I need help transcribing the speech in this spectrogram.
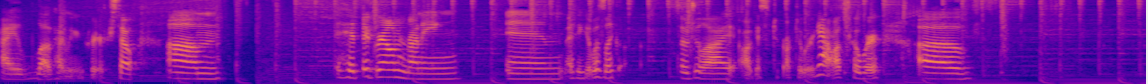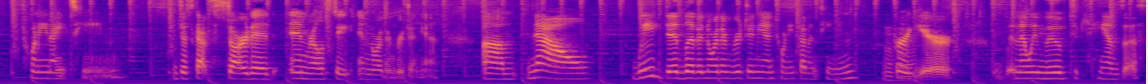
I love having a career. So, um, hit the ground running in, I think it was like, so July, August, October. Yeah, October of 2019. Just got started in real estate in Northern Virginia. Um, now, we did live in Northern Virginia in 2017 for a Mhm. year, and then we moved to Kansas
